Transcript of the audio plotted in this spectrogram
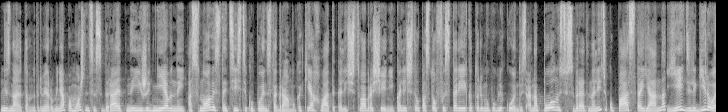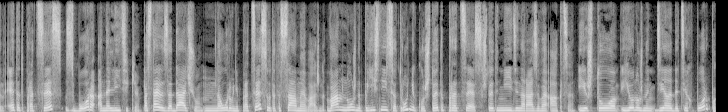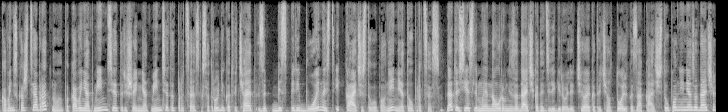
Не знаю, там, например, у меня помощница собирает на ежедневной основе статистику по Инстаграму. Какие охваты, количество обращений, количество постов из старей, которые мы публикуем. То есть она полностью собирает аналитику постоянно. Ей делегирован этот процесс сбора аналитики. Поставив задачу на уровне процесса, вот это самое важное. Вам нужно пояснить сотруднику, что это процесс, что это не единоразовая акция, и что ее нужно делать до тех пор, пока вы не скажете обратного, пока вы не отмените это решение, не отмените этот процесс. Сотрудник отвечает за бесперебойность и качество выполнения этого процесса. Да, то есть если мы на уровне задачи, когда делегируем делегировали, человек отвечал только за качество выполнения задачи,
